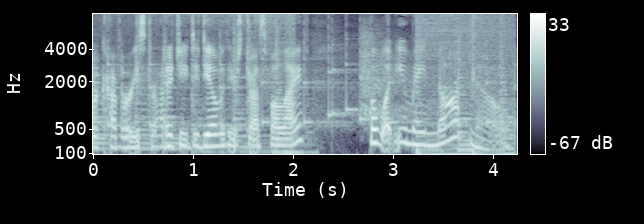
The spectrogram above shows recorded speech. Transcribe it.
recovery strategy to deal with your stressful life. But what you may not know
